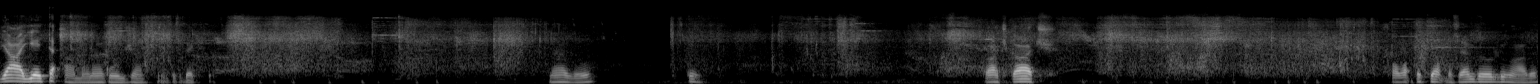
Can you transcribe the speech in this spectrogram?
Ya yeter. Amına koyacağım şimdi dur bekle. Nerede o? Dur. Kaç kaç. Salaklık yapma sen de öldün abi.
